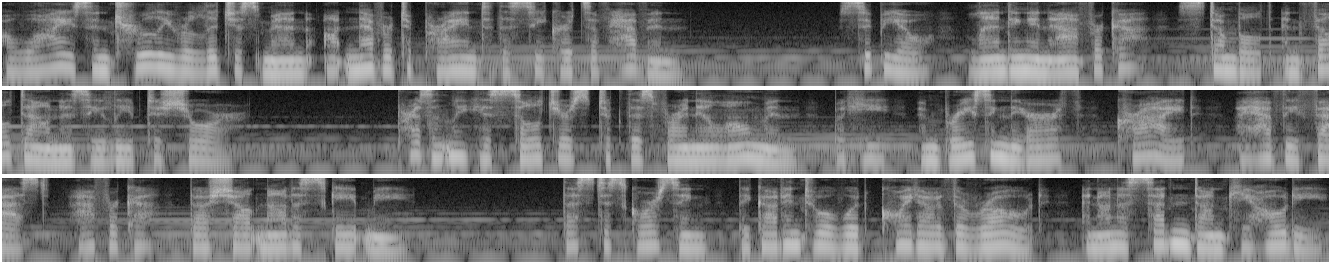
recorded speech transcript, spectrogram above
A wise and truly religious man ought never to pry into the secrets of heaven. Scipio, landing in Africa, stumbled and fell down as he leaped ashore. Presently his soldiers took this for an ill omen, but he, embracing the earth, cried, I have thee fast, Africa, thou shalt not escape me. Thus discoursing, they got into a wood quite out of the road, and on a sudden Don Quixote,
